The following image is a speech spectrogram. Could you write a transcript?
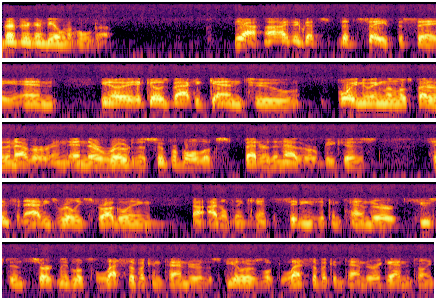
that they're going to be able to hold up. Yeah, I think that's that's safe to say, and you know it goes back again to boy, New England looks better than ever, and and their road to the Super Bowl looks better than ever because Cincinnati's really struggling. Uh, I don't think Kansas City's a contender. Houston certainly looks less of a contender. The Steelers look less of a contender. Again, it's only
